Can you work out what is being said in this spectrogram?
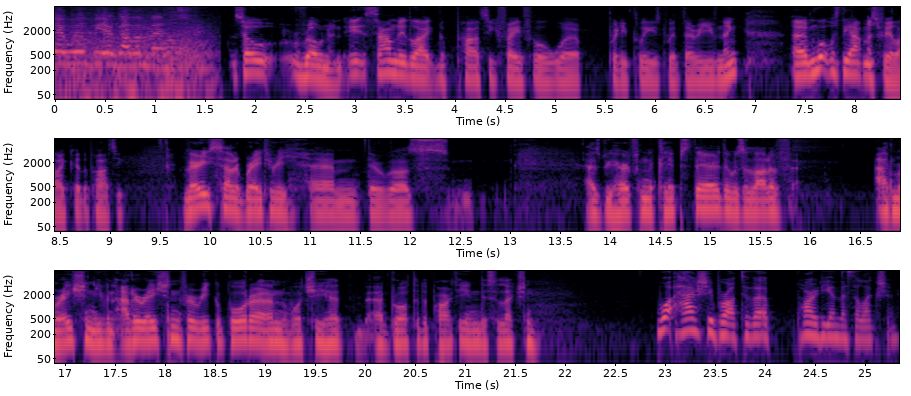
there will be a government. So, Ronan, it sounded like the party faithful were pretty pleased with their evening. Um, what was the atmosphere like at the party? Very celebratory. Um, there was, as we heard from the clips there, there was a lot of admiration, even adoration for Riikka Purra and what she had, had brought to the party in this election. What has she brought to the party in this election?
